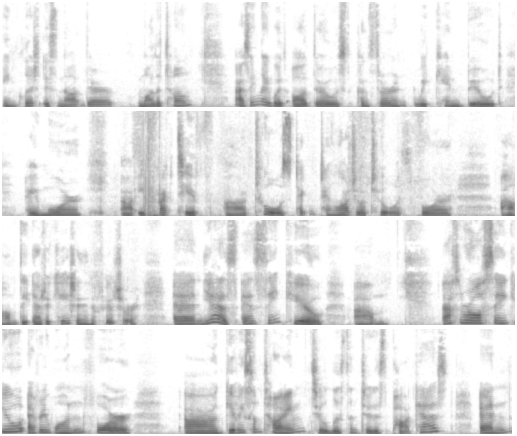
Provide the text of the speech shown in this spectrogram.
English is not their mother tongue. I think like with all those concerns, we can build a more uh, effective uh, tools, te- technological tools for um, the education in the future. And yes, and thank you. Um, after all, thank you everyone for uh, giving some time to listen to this podcast. And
